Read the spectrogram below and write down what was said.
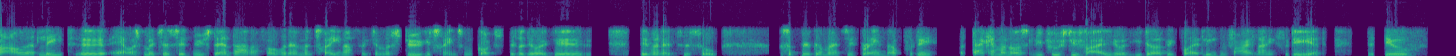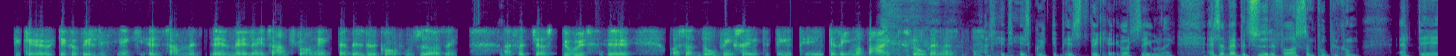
farvet atlet, uh, er også med til at sætte nye standarder for, hvordan man træner, for eksempel styrketræning som golfspiller. Det var ikke øh, det, man altid så. Og så bygger man sit brand op på det, og der kan man også lige pludselig fejle jo i det øjeblik, hvor atleten fejler, ikke? fordi at det er jo det kan jo det kan vælte, ikke? Det samme med, øh, med Lance Armstrong, ikke? Der væltede korthuset også, ikke? Altså, just do it. Øh, og så doping-sag, det, det, det, det, rimer bare ikke, det slogan, vel? Nej, det, det, er sgu ikke det bedste, det kan jeg godt se, Ulrik. Altså, hvad betyder det for os som publikum, at, øh,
